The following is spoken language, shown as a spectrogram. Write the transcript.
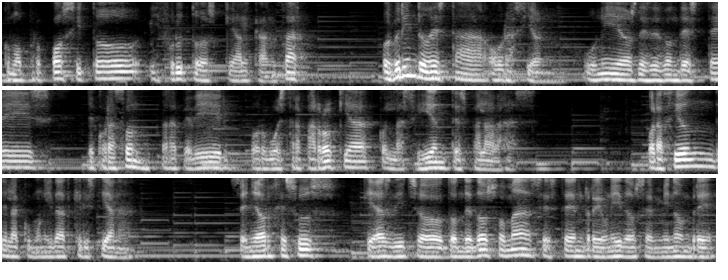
como propósito y frutos que alcanzar. Os brindo esta oración. Uníos desde donde estéis de corazón para pedir por vuestra parroquia con las siguientes palabras. Oración de la comunidad cristiana. Señor Jesús, que has dicho, donde dos o más estén reunidos en mi nombre,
